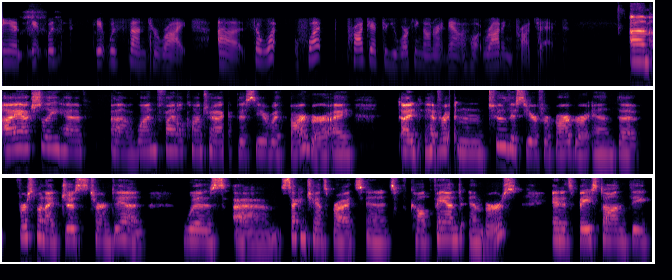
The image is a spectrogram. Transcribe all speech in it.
and it was it was fun to write. Uh, so what what project are you working on right now? What writing project? Um, I actually have um, one final contract this year with Barbour. I I have written two this year for Barbour, and the first one I just turned in was um, Second Chance Brides, and it's called Fanned Embers, and it's based on the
